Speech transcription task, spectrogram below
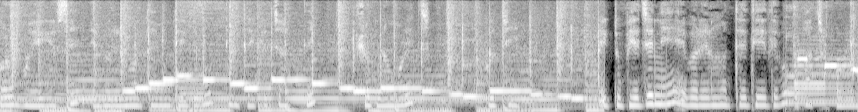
গরম হয়ে গেছে। এবারের মধ্যে আমি দিয়ে দেবো তিন থেকে চারটে শুকনো মরিচ কুচি। একটু ভেজে নিয়ে এবার এর মধ্যে দিয়ে দেব পাঁচ ফোড়ন।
